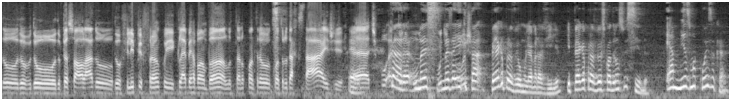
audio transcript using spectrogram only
do, do, do, do pessoal lá do, do Felipe Franco e Kleber Bambam lutando contra o, contra o Darkseid. É. É, tipo. É Cara, muito- mas, muito mas aí é que tá. Pega pra ver o Mulher Maravilha e pega pra ver o Esquadrão Suicida. É a mesma coisa, cara.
